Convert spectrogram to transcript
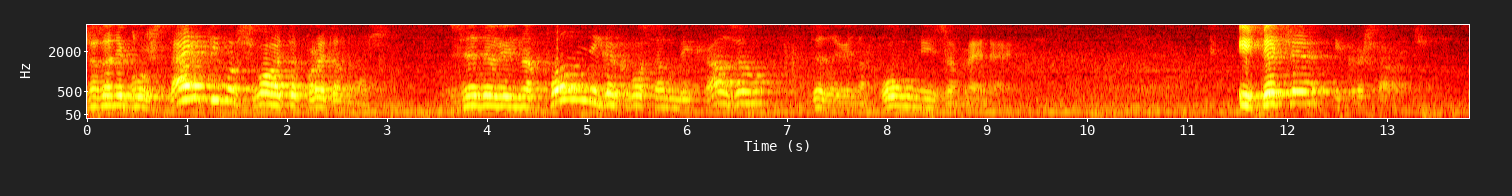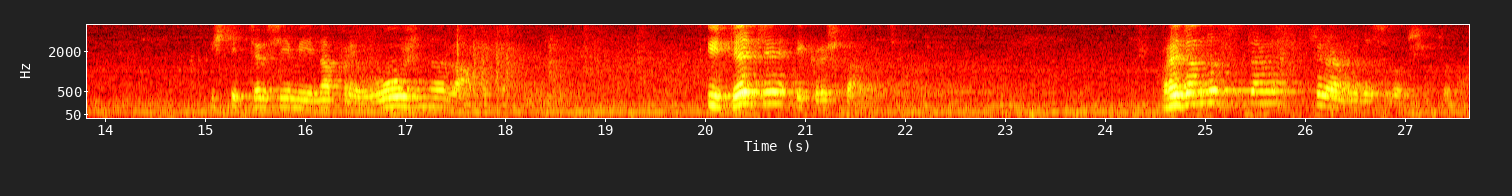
за да не блуждайте в своята преданост, за да ви напомни какво съм ви казал, да да ви напомни за мене. Идете и кръщавайте. И ще търсим една преложна работа. Идете и кръщавайте. Преданността трябва да свърши това.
